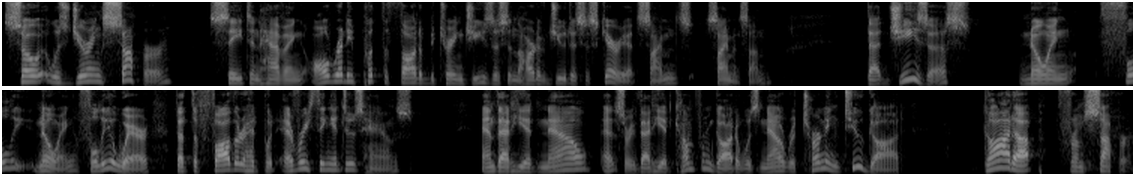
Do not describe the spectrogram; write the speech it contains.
So it was during supper Satan having already put the thought of betraying Jesus in the heart of Judas Iscariot, Simon's, Simon's son, that Jesus, knowing fully knowing, fully aware that the Father had put everything into his hands, and that he had now, uh, sorry, that he had come from God and was now returning to God, got up from supper.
